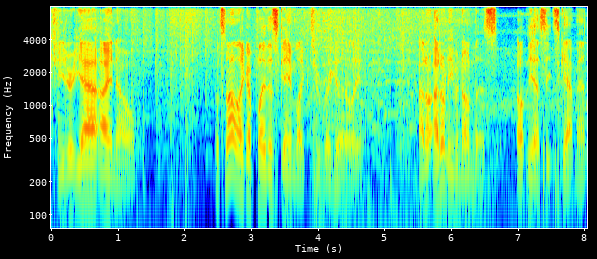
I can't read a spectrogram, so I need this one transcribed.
Cheater, yeah, I know. It's not like I play this game like too regularly. I don't I don't even own this. Oh yeah, see Scatman.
